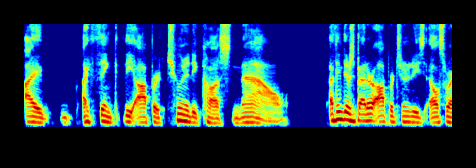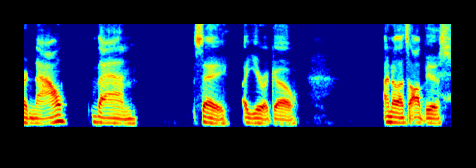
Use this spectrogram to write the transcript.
I I think the opportunity cost now. I think there's better opportunities elsewhere now than say a year ago. I know that's obvious,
